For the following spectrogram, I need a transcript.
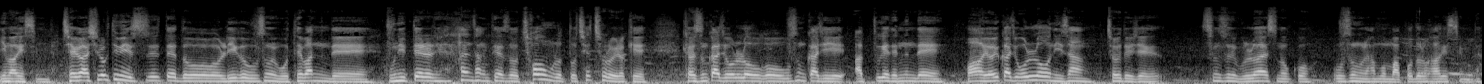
임하겠습니다. 제가 실업팀에 있을 때 때도 리그 우승을 못 해봤는데 군입대를 한 상태에서 처음으로 또 최초로 이렇게 결승까지 올라오고 우승까지 앞두게 됐는데 와 여기까지 올라온 이상 저희도 이제 순순히 물러날 수는 없고 우승을 한번 맛보도록 하겠습니다.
